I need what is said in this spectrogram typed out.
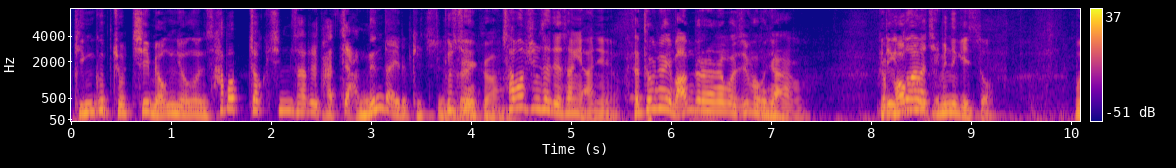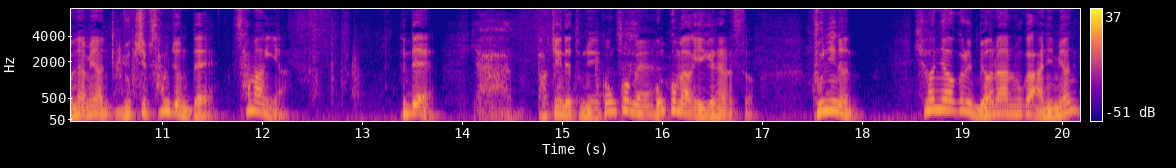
긴급조치 명령은 사법적 심사를 받지 않는다 이렇게 주죠. 그렇죠. 그러니까. 사법심사 대상이 아니에요. 대통령이 마음대로 하는 거지 뭐 그냥. 근데 법을... 또 하나 재밌는 게 있어. 뭐냐면 63조인데 사망이야. 근데 야 박정희 대통령이 꼼꼼해. 꼼꼼하게 얘기를 해놨어. 군인은 현역을 면한 후가 아니면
